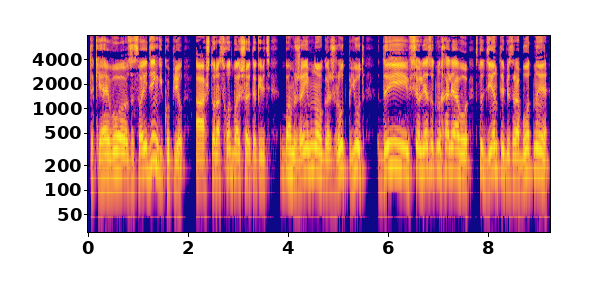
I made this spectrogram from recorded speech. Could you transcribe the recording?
Так я его за свои деньги купил. А что расход большой, так ведь бомжей много, жрут, пьют, да и все лезут на халяву. Студенты, безработные.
